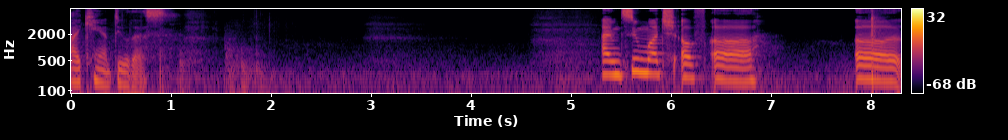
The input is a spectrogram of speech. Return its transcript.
I can't do this. I'm too much of a... Uh...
